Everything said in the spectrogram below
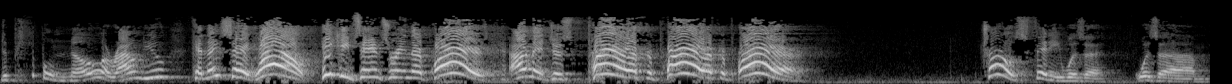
Do people know around you? Can they say, wow, he keeps answering their prayers? I mean, just prayer after prayer after prayer. Charles Finney was a, was a,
